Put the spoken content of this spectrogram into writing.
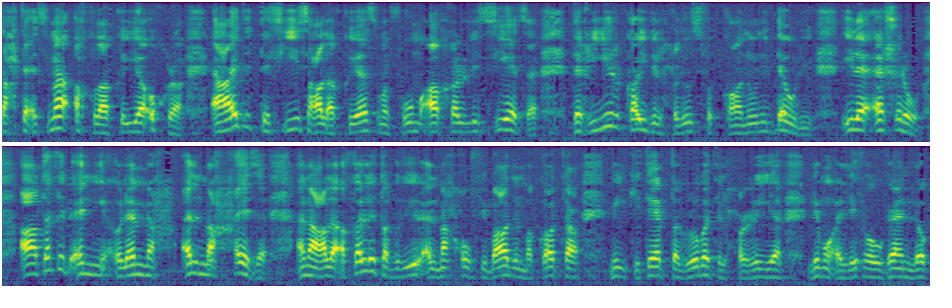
تحت أسماء أخلاقية أخرى. إعادة تسييس على قياس مفهوم آخر للسياسة تغيير قيد الحدوث في القانون الدولي إلى آخره. أعتقد أني ألمح ألمح هذا أنا على أقل تقدير ألمحه في بعض المقاطع من كتاب تجربة الحرية لمؤلفه جان لوك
